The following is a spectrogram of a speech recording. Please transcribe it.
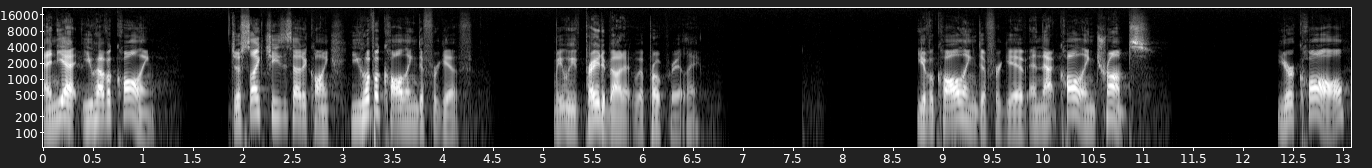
and yet you have a calling. just like Jesus had a calling, you have a calling to forgive. We, we've prayed about it appropriately. You have a calling to forgive, and that calling trumps your call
